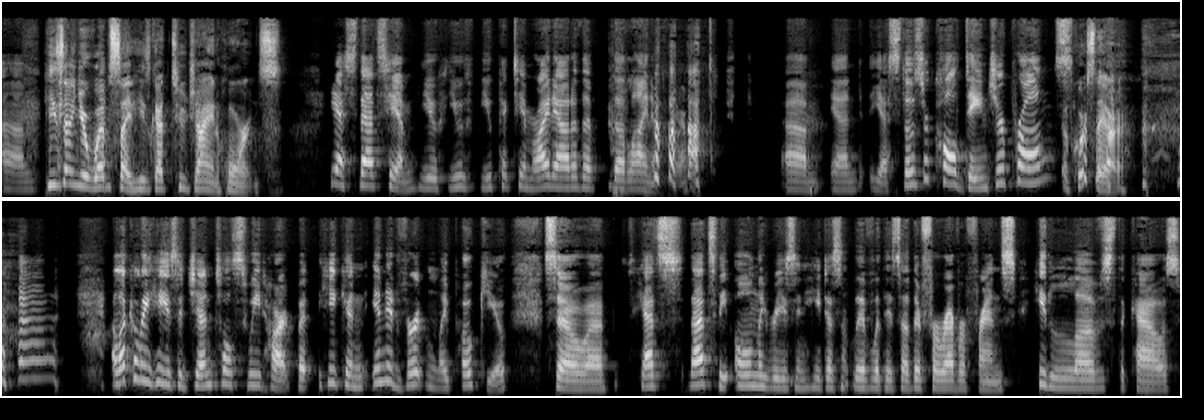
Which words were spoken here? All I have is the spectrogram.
um, he's on your website. He's got two giant horns. Yes, that's him. You you you picked him right out of the the lineup there. um, and yes, those are called danger prongs. Of course they are. Luckily, he's a gentle sweetheart, but he can inadvertently poke you. So uh, that's that's the only reason he doesn't live with his other forever friends. He loves the cows,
